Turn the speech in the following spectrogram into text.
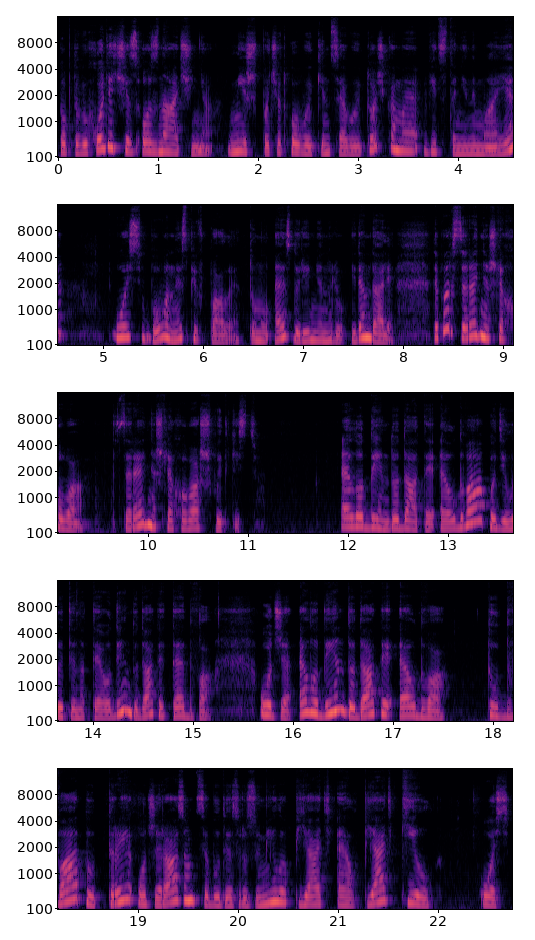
Тобто, виходячи з означення між початковою і кінцевою точками, відстані немає. Ось, бо вони співпали, тому S дорівнює нулю. Ідемо далі. Тепер середня шляхова. Середня шляхова швидкість. L1 додати L2 поділити на T1 додати T2. Отже, L1 додати L2. Тут 2, тут 3, отже, разом це буде зрозуміло 5L, 5 кіл. Ось.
